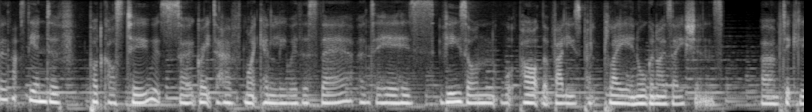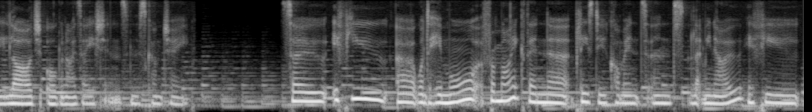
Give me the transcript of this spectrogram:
So that's the end of podcast two. It's uh, great to have Mike Kennelly with us there and to hear his views on what part that values play in organisations, um, particularly large organisations in this country. So, if you uh, want to hear more from Mike, then uh, please do comment and let me know. If you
